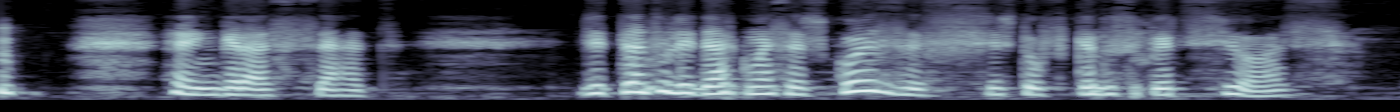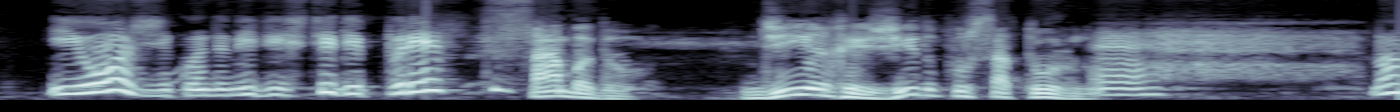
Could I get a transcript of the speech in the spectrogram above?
É engraçado. De tanto lidar com essas coisas, estou ficando supersticiosa. E hoje, quando me vesti de preto. Sábado, dia regido por Saturno. É... Bom,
